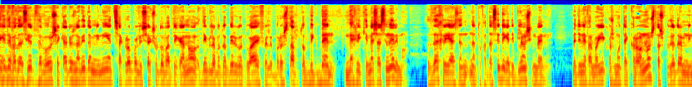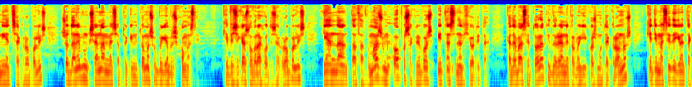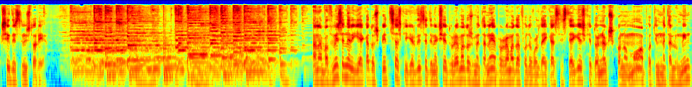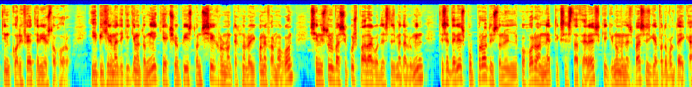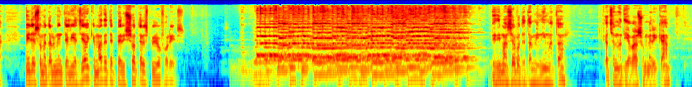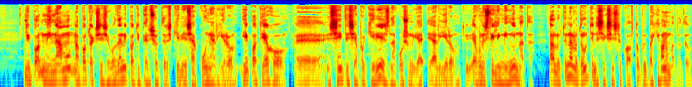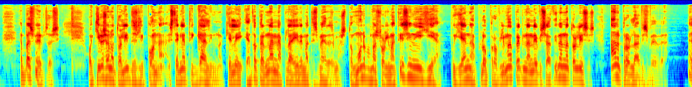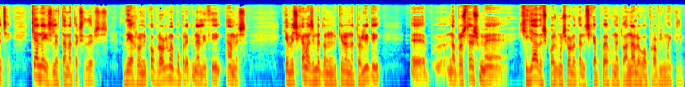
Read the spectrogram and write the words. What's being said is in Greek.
Έχετε φανταστεί ότι θα μπορούσε κάποιος να δει τα μνημεία της Ακρόπολης έξω από το Βατικανό, δίπλα από τον πύργο του Άιφελ, μπροστά από το Big Ben, μέχρι και μέσα στην έρημο; Δεν χρειάζεται να το φανταστείτε γιατί πλέον συμβαίνει. Με την εφαρμογή Κοσμοτέ Κρόνο, τα σπουδαιότερα μνημεία της Ακρόπολης ζωντανεύουν ξανά μέσα από το κινητό μας όπου και αν βρισκόμαστε. Και φυσικά στο βράχο της Ακρόπολης για να τα θαυμάζουμε όπως ακριβώς ήταν στην αρχαιότητα. Κατεβάστε τώρα τη δωρεάν εφαρμογή Κοσμοτέ Κρόνο και ετοιμαστείτε για ένα ταξίδι στην ιστορία. Αναβαθμίστε ενεργειακά το σπίτι σας και κερδίστε την αξία του ρεύματος με τα νέα προγράμματα φωτοβολταϊκά στις στέγες και το νέο εξοικονομό από την Μεταλουμίν, την κορυφαία εταιρεία στο χώρο. Η επιχειρηματική καινοτομία και η αξιοποίηση των σύγχρονων τεχνολογικών εφαρμογών συνιστούν βασικούς παράγοντες της Μεταλουμίν, της εταιρείας που πρώτη στον ελληνικό χώρο ανέπτυξε σταθερές και κινούμενες βάσεις για φωτοβολταϊκά. Μπείτε στο metalumin.gr και μάθετε περισσότερες πληροφορίες. Επειδή μαζεύονται τα μηνύματα, κάτσε να διαβάσω μερικά. Λοιπόν, μηνά μου να πω το εξής. Εγώ δεν είπα ότι οι περισσότερες κυρίες ακούνε αργυρό. Είπα ότι έχω ε, ζήτηση από κυρίες να ακούσουν για αργυρό. Έχουν στείλει μηνύματα. Άλλο τι είναι άλλο, ούτε είναι σεξιστικό αυτό που είπα και όνομα του Θεού. Εν πάση περιπτώσει. Ο κύριος Ανατολίτης λοιπόν στέλνει από την Κάλυμνο και λέει: Εδώ περνάμε απλά ήρεμα τις μέρες μας. Το μόνο που μας προβληματίζει είναι η υγεία. Που για ένα απλό πρόβλημα πρέπει να ανέβεις σε Αθήνα να το λύσεις. Αν προλάβεις βέβαια. Έτσι. Και αν έχεις λεφτά να ταξιδέψεις. Διαχρονικό πρόβλημα που πρέπει να λυθεί άμεσα. Και φυσικά μαζί με τον κύριο Ανατολίτη ε, να προσθέσουμε χιλιάδες κόσμους σε όλα τα νησιά που έχουν το ανάλογο πρόβλημα κλπ.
